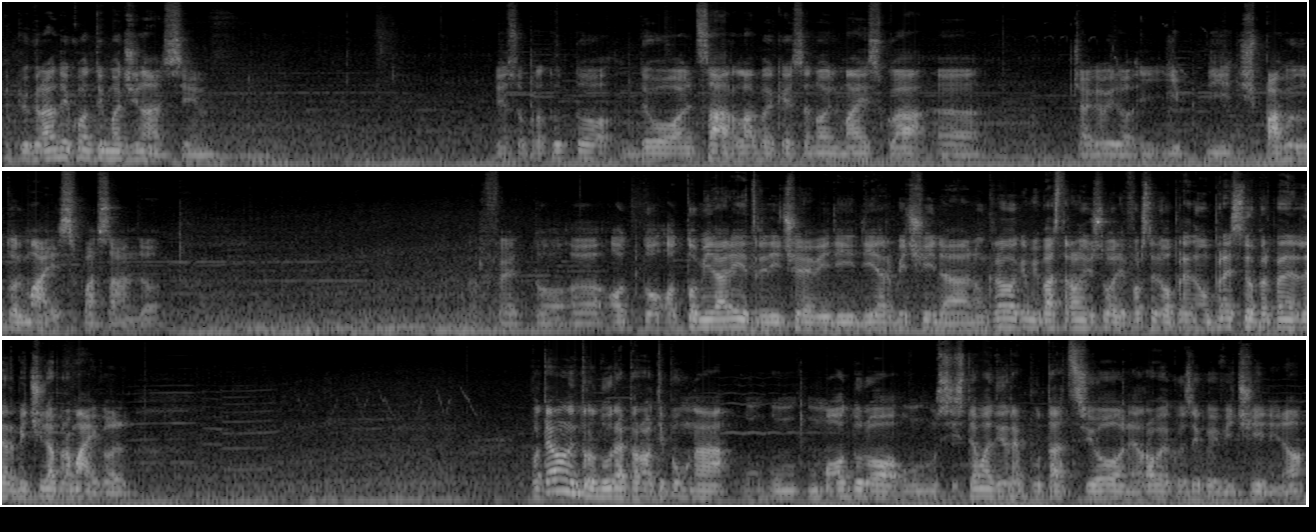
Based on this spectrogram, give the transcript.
È più grande di quanto immaginassi. E soprattutto devo alzarla perché sennò il mais qua... Eh, cioè, capito? Gli, gli spago tutto il mais passando. Perfetto. Uh, 8.000 litri dicevi di, di, erbicida. Non credo che mi basteranno i soldi. Forse devo prendere un prestito per prendere l'erbicida per Michael. Potevano introdurre però tipo una, un, un, modulo, un sistema di reputazione, robe così con i vicini, no?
